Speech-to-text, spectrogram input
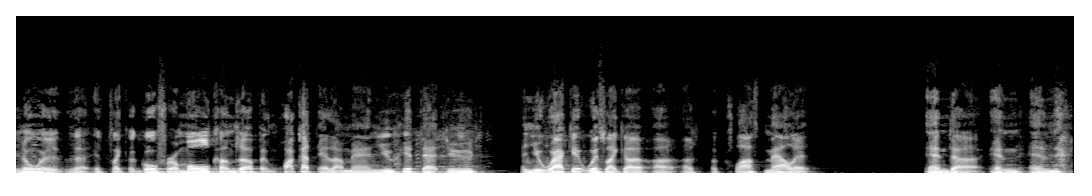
You know where the, it's like a gopher, a mole comes up and whacatela, man, you hit that dude, and you whack it with like a a, a, cloth mallet, and uh, and and.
